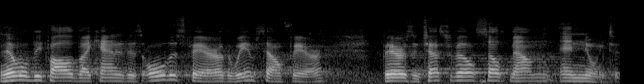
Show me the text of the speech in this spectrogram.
and it will be followed by Canada's oldest fair, the Williamstown Fair, fairs in Chesterville, South Mountain, and Newington.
